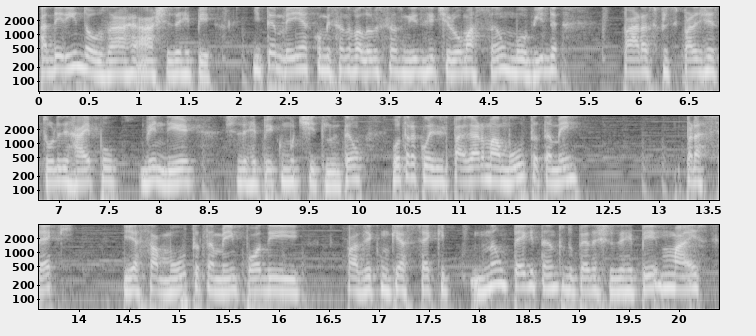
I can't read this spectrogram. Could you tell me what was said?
aderindo a usar a XRP. E também a Comissão de Valores dos Estados Unidos retirou uma ação movida para as principais gestoras de Ripple vender XRP como título. Então, outra coisa, eles pagaram uma multa também para a SEC e essa multa também pode fazer com que a SEC não pegue tanto do pé da XRP, mas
